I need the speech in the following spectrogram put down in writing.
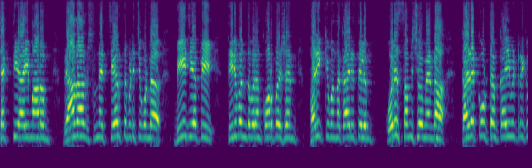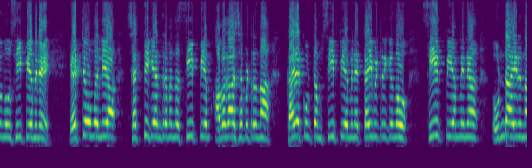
ശക്തിയായി മാറും. രാധാകൃഷ്ണനെ ചേർത്ത് പിടിച്ചുകൊണ്ട് B J P Thiruvananthapuram corporation ഭരിക്കുമെന്ന കാര്യത്തിലും ഒരു സംശയവും വേണ്ട. കഴക്കൂട്ടം കൈവിട്ടിരിക്കുന്നു സി പി എമ്മിനെ. ഏറ്റവും വലിയ ശക്തി കേന്ദ്രമെന്ന് സി പി എം അവകാശപ്പെട്ടിരുന്ന കഴക്കൂട്ടം സി പി എമ്മിനെ കൈവിട്ടിരിക്കുന്നു. സി പി എമ്മിന് ഉണ്ടായിരുന്ന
